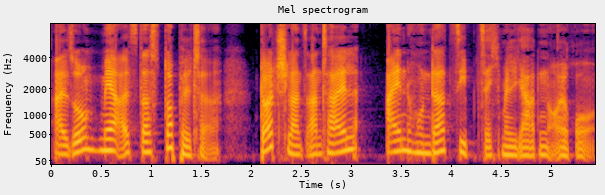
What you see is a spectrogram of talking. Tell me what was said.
also mehr als das Doppelte. Deutschlands Anteil 170 Milliarden Euro.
